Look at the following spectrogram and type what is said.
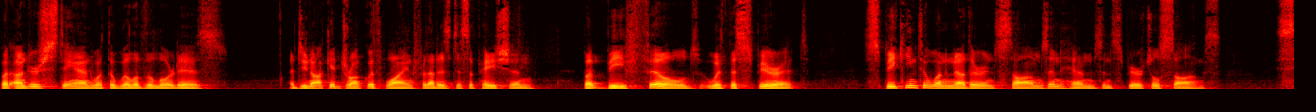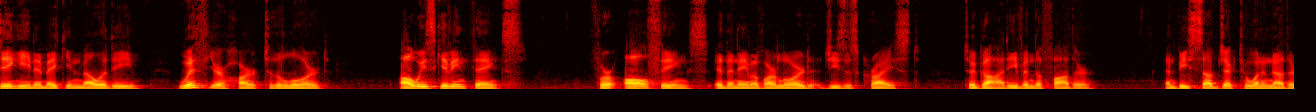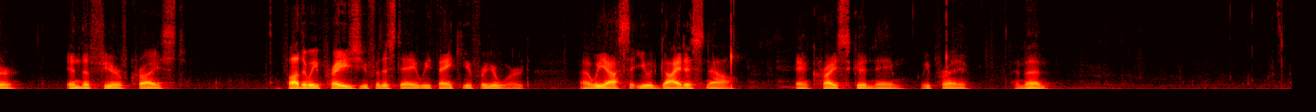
but understand what the will of the Lord is and do not get drunk with wine for that is dissipation but be filled with the spirit speaking to one another in psalms and hymns and spiritual songs singing and making melody with your heart to the Lord, always giving thanks for all things in the name of our Lord Jesus Christ to God, even the Father, and be subject to one another in the fear of Christ. Father, we praise you for this day. We thank you for your word. Uh, we ask that you would guide us now. In Christ's good name, we pray. Amen.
